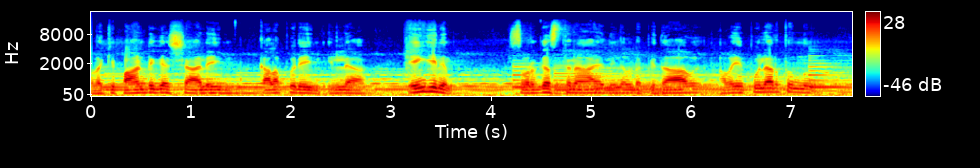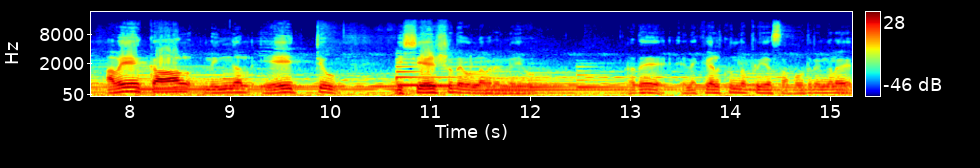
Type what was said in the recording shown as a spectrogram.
അവയ്ക്ക് പാണ്ഡികശാലയും കളപ്പുരയും ഇല്ല. എങ്കിലും സ്വർഗസ്ഥനായ നിങ്ങളുടെ പിതാവ് അവയെ പുലർത്തുന്നു. അവയേക്കാൾ നിങ്ങൾ ഏറ്റവും വിശേഷതയുള്ളവരല്ലയോ? അതെ എന്നെ കേൾക്കുന്ന പ്രിയ സഹോദരങ്ങളെ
